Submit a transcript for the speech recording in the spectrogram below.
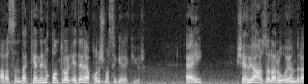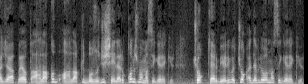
arasında kendini kontrol ederek konuşması gerekiyor. Ey şehvi arzuları uyandıracak veyahut da ahlakı, ahlaki bozucu şeyleri konuşmaması gerekiyor. Çok terbiyeli ve çok edebli olması gerekiyor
